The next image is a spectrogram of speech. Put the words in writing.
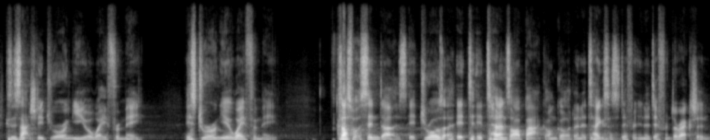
because it's actually drawing you away from me. It's drawing you away from me. Because that's what sin does. It draws, it, it turns our back on God and it takes us a different, in a different direction.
